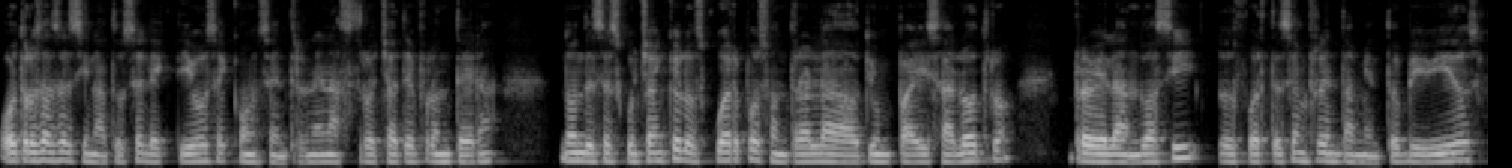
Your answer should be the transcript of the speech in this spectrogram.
Otros asesinatos selectivos se concentran en las trochas de frontera, donde se escuchan que los cuerpos son trasladados de un país al otro, revelando así los fuertes enfrentamientos vividos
